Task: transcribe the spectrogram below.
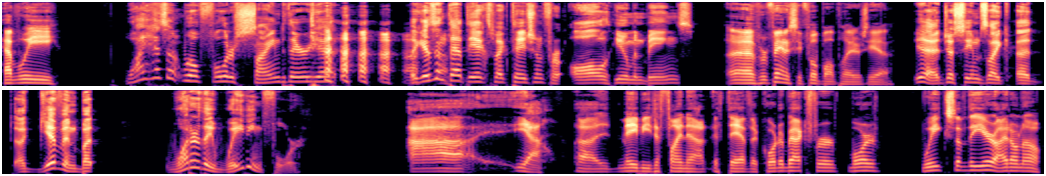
Have we Why hasn't Will Fuller signed there yet? like, isn't that the expectation for all human beings? Uh, for fantasy football players, yeah. Yeah, it just seems like a, a given, but what are they waiting for? Uh yeah. Uh maybe to find out if they have their quarterback for more weeks of the year. I don't know.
